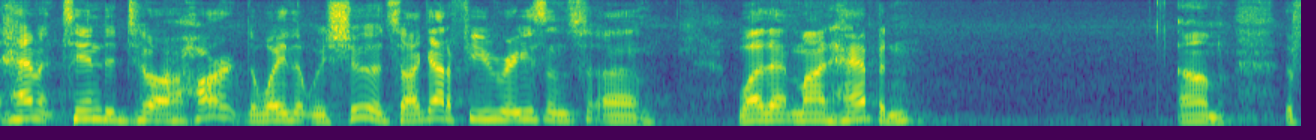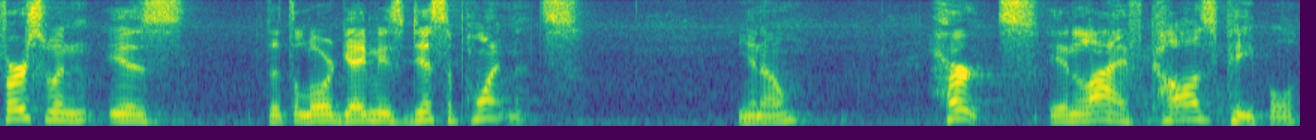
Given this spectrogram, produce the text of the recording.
haven't tended to our heart the way that we should. So I got a few reasons um, why that might happen. Um, the first one is that the Lord gave me is disappointments. You know, hurts in life cause people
